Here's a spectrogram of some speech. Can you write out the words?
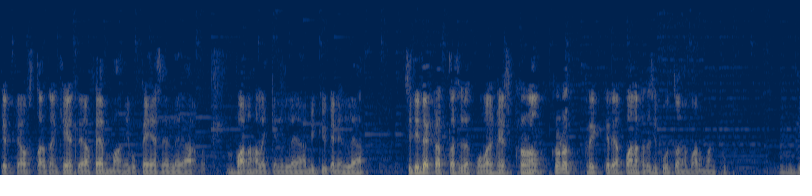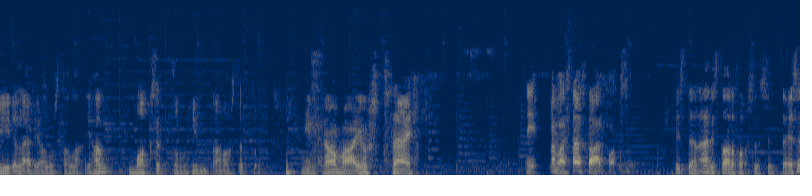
ketkä ostaa jotain GTA Femmaa niinku PClle ja vanhalle kenille ja nykykenille ja sit ite katsoo sillä, että mulla on esimerkiksi Chrono, Chrono Trigger ja Final Fantasy 6 varmaan niinku viidellä eri alustalla ihan maksettun hintaan ostettu. nimenomaan just näin. Niin, mä vastaan Star Fox. Pisteen ääni Star Foxille sitten. Ei se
